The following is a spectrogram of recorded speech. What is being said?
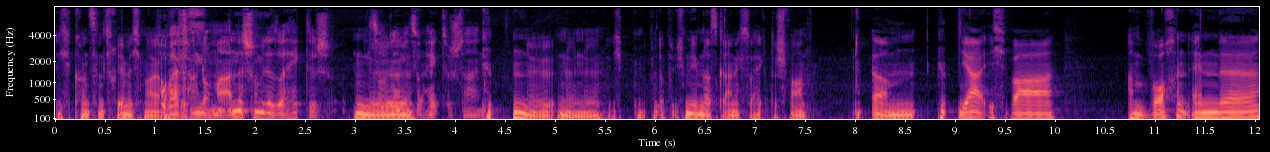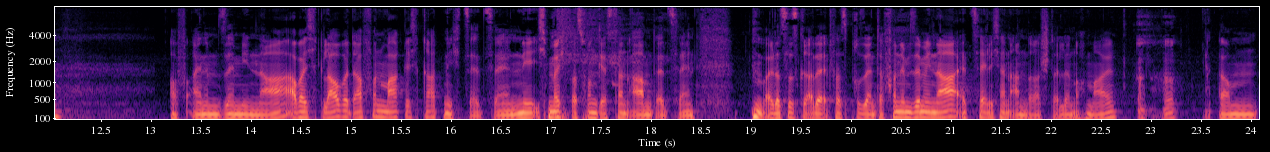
ich konzentriere mich mal Wobei, auf fang doch mal an, ist schon wieder so hektisch. Nö. Soll gar nicht so hektisch sein. Nö, nö, nö. Ich, ich nehme das gar nicht so hektisch wahr. Ähm, ja, ich war am Wochenende auf einem Seminar, aber ich glaube, davon mag ich gerade nichts erzählen. Nee, ich möchte was von gestern Abend erzählen, weil das ist gerade etwas präsenter. Von dem Seminar erzähle ich an anderer Stelle nochmal. Ähm,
